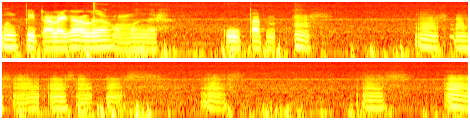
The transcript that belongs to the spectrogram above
มึงปิดอะไรก็เรื่องของมึงเลยกูแป๊บอืมอืมอืมอืมอืมอืมอืมอืมอืมอืม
